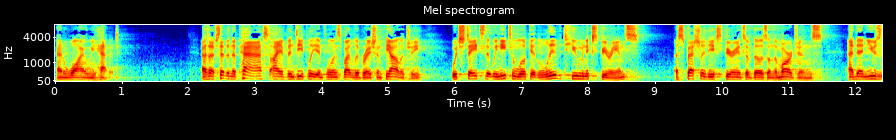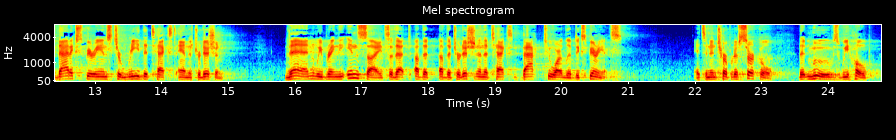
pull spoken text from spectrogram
and why we have it. As I've said in the past, I have been deeply influenced by liberation theology, which states that we need to look at lived human experience, especially the experience of those on the margins, and then use that experience to read the text and the tradition. Then we bring the insights of, that, of, the, of the tradition and the text back to our lived experience. It's an interpretive circle that moves, we hope,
